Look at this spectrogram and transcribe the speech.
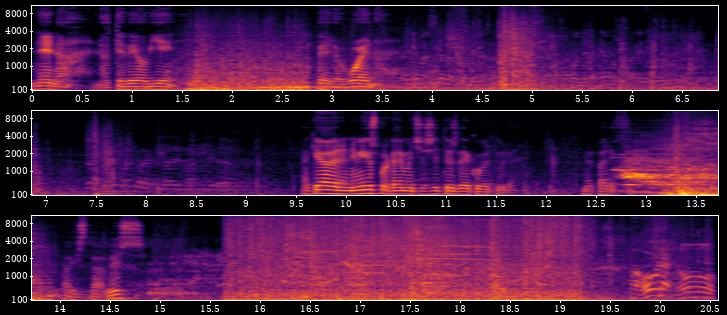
Nena, no te veo bien. Pero bueno. Aquí va a haber enemigos porque hay muchos sitios de cobertura. Me parece. Ahí está, ¿ves? Ahora no.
